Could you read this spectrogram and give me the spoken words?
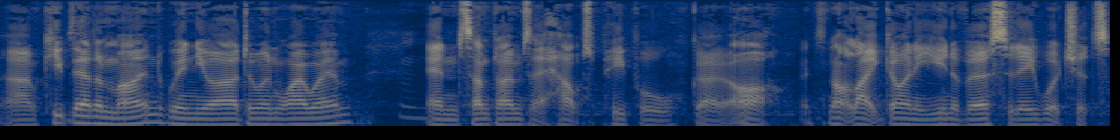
um, keep that in mind when you are doing YWAM. And sometimes that helps people go, oh, it's not like going to university, which it's,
